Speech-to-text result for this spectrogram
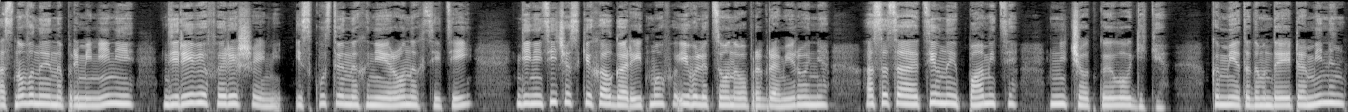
основанные на применении деревьев и решений, искусственных нейронных сетей, генетических алгоритмов, эволюционного программирования, ассоциативной памяти, нечеткой логики. К методам Data Mining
